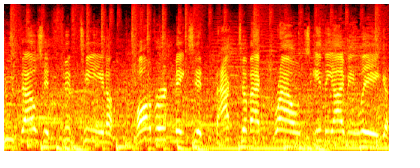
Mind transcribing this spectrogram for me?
2015, Harvard makes it back-to-back crowns in the Ivy League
